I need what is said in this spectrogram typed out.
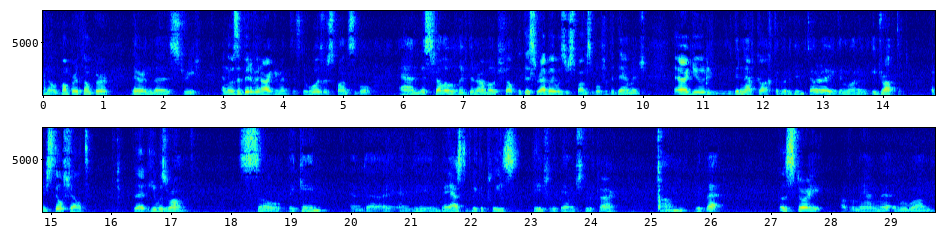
you know, bumper thumper there in the street, and there was a bit of an argument as to who was responsible. And this fellow who lived in Ramot felt that this rabbi was responsible for the damage. They argued he didn't have koch to go to the Torah. He didn't want to. He dropped it, but he still felt that he was wronged. So they came and uh, and they, they, asked if they could please pay for the damage to the car. Um, with that, a story of a man uh, who um,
